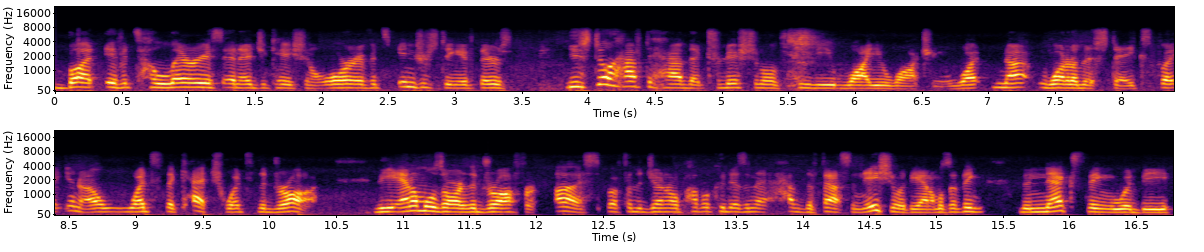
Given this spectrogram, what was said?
But if it's hilarious and educational, or if it's interesting, if there's you still have to have that traditional TV why you watching. What not what are the stakes, but you know what's the catch? What's the draw? The animals are the draw for us, but for the general public who doesn't have the fascination with the animals, I think the next thing would be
